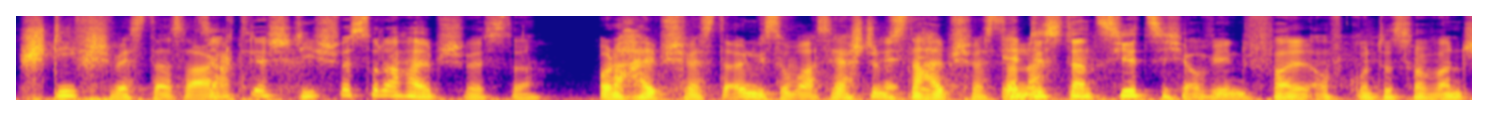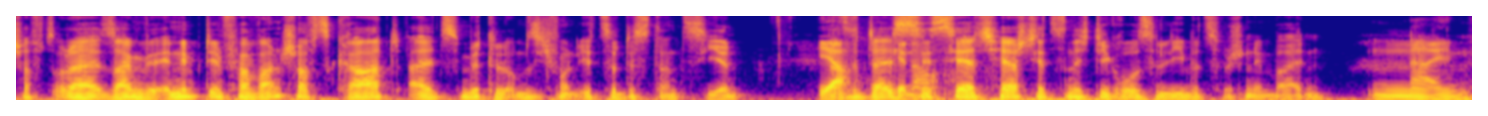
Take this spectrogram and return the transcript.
Stiefschwester sagt. Sagt er Stiefschwester oder Halbschwester? Oder Halbschwester, irgendwie sowas. Ja, stimmt, ist eine Halbschwester. Er, ne? distanziert sich auf jeden Fall aufgrund des Verwandtschafts, oder sagen wir, er nimmt den Verwandtschaftsgrad als Mittel, um sich von ihr zu distanzieren. Ja, also da genau. ist, herrscht jetzt nicht die große Liebe zwischen den beiden. Nein.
